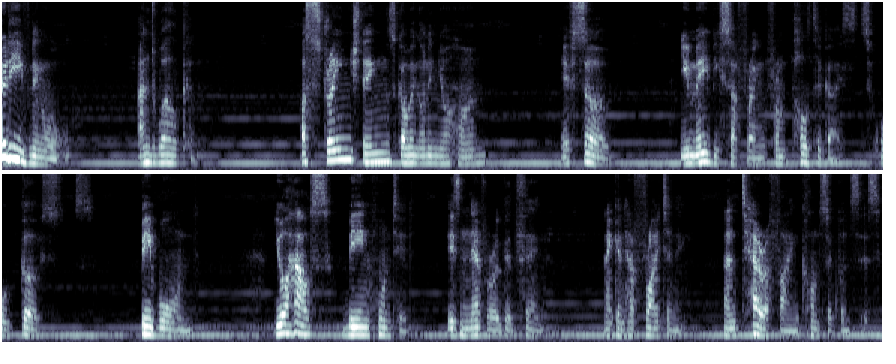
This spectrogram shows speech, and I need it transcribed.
Good evening, all, and welcome. Are strange things going on in your home? If so, you may be suffering from poltergeists or ghosts. Be warned, your house being haunted is never a good thing and can have frightening and terrifying consequences.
